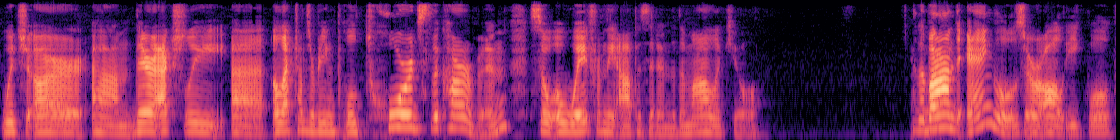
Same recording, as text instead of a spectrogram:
which are, um, they're actually, uh, electrons are being pulled towards the carbon, so away from the opposite end of the molecule. The bond angles are all equal,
